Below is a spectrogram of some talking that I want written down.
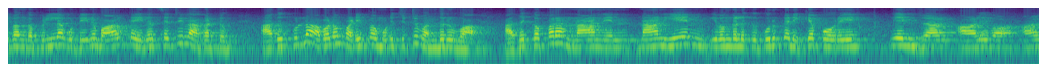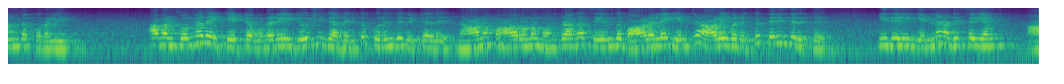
இவங்க பிள்ளை குட்டின்னு வாழ்க்கையில் செட்டில் ஆகட்டும். அதுக்குள்ளே அவளும் படிப்பை முடிச்சுட்டு வந்துடுவா அதுக்கப்புறம் நான் என் நான் ஏன் இவங்களுக்கு குறுக்க நிற்க போகிறேன் என்றான் ஆளிவா ஆழ்ந்த குரலில். அவன் சொன்னதை கேட்ட உடனே ஜோஷிகாவிற்கு புரிந்துவிட்டது நானும் ஆரோனும் ஒன்றாக சேர்ந்து வாழலை என்று ஆளிவனுக்கு தெரிந்திருக்கு. இதில் என்ன அதிசயம்? ஆ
